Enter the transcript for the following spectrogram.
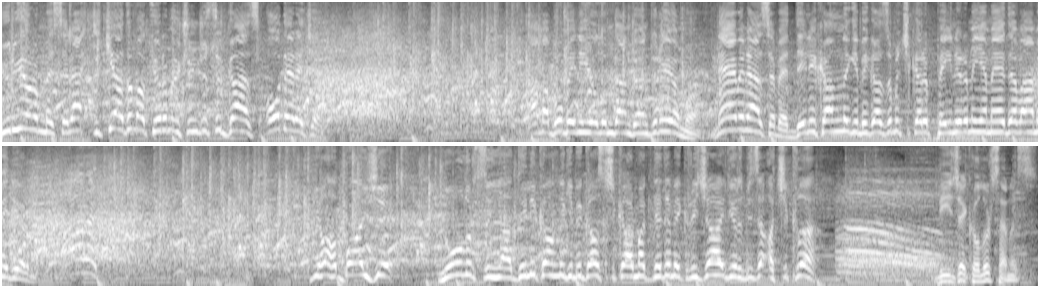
Yürüyorum mesela iki adım atıyorum üçüncüsü gaz. O derece. Ama bu beni yolumdan döndürüyor mu? Ne münasebet. Delikanlı gibi gazımı çıkarıp peynirimi yemeye devam ediyorum. Evet. Ya Bayce ne olursun ya delikanlı gibi gaz çıkarmak ne demek rica ediyoruz bize açıkla. Diyecek olursanız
